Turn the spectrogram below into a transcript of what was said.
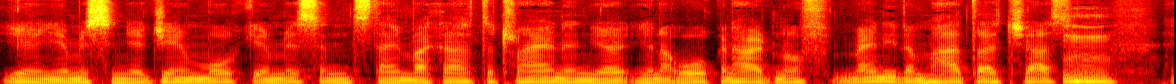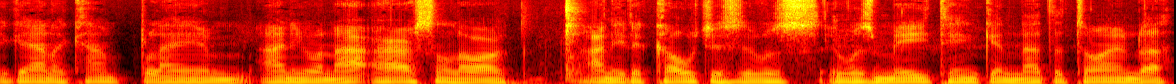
you're you're missing your gym work. You're missing staying back after training. You're you're not working hard enough." Many of them had that chat. So Mm. Again, I can't blame anyone at Arsenal or any of the coaches. It was it was me thinking at the time that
